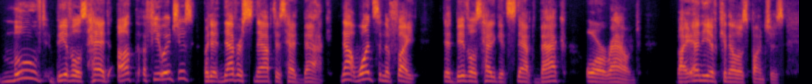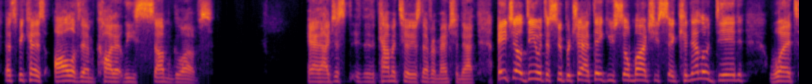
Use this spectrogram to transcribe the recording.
moved Bivol's head up a few inches, but it never snapped his head back. Not once in the fight did Bivol's head get snapped back or around by any of Canelo's punches. That's because all of them caught at least some gloves. And I just, the commentators never mentioned that. HLD with the super chat. Thank you so much. He said Canelo did what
